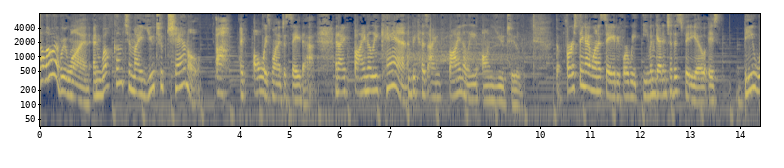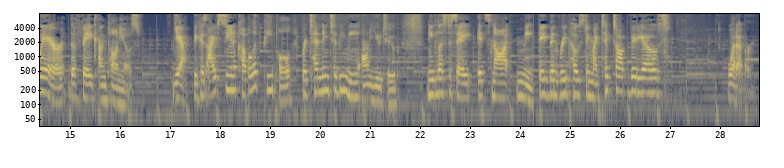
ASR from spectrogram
Hello everyone and welcome to my YouTube channel. Ah, I've always wanted to say that and I finally can because I'm finally on YouTube. The first thing I want to say before we even get into this video is beware the fake Antonios. Yeah, because I've seen a couple of people pretending to be me on YouTube. Needless to say, it's not me. They've been reposting my TikTok videos, whatever.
